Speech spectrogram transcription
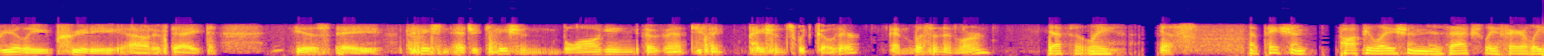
really pretty out of date. Is a patient education blogging event, do you think patients would go there and listen and learn? Definitely. Yes. A patient population is actually fairly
